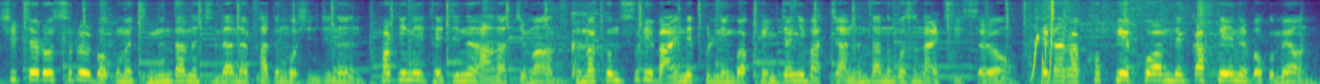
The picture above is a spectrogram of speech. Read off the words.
실제로 술을 먹으면 죽는다는 진단을 받은 것인지는 확인이 되지는 않았지만 그만큼 술이 마인애플님과 굉장히 맞지 않는다는 것은 알 수 있어요. 게다가 커피에 포함된 카페인을 먹으면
